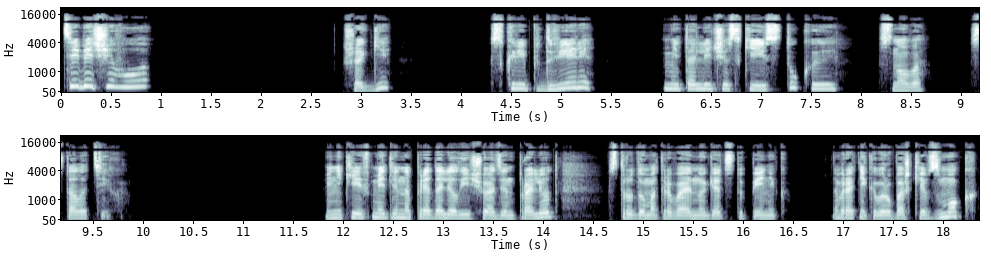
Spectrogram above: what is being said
Тебе чего?» Шаги, скрип двери, металлический стук, и снова стало тихо. Миникеев медленно преодолел еще один пролет, с трудом отрывая ноги от ступенек. Воротниковой рубашки взмок,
